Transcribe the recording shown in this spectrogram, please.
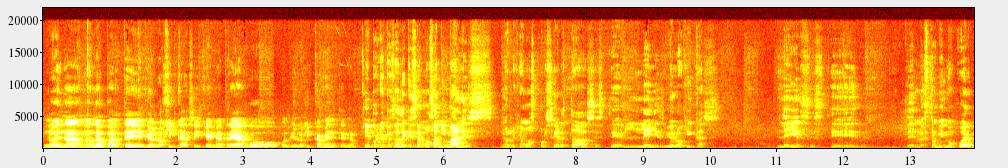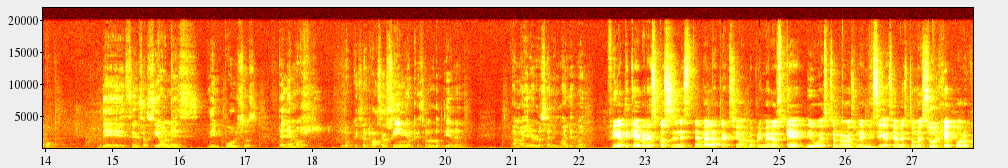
no es nada más la parte biológica, así que me atrae algo pues biológicamente, ¿no? Sí, porque a pesar de que seamos animales, nos regimos por ciertas este, leyes biológicas, leyes este, de nuestro mismo cuerpo, de sensaciones, de impulsos, tenemos lo que es el raciocinio, que eso no lo tienen la mayoría de los animales. Bueno, Fíjate que hay varias cosas en este tema de la atracción. Lo primero es que, digo, esto no es una investigación, esto me surge por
